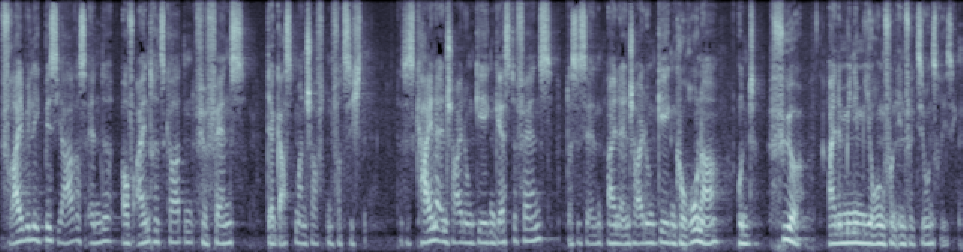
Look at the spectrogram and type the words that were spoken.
freiwillig bis Jahresende auf Eintrittskarten für Fans der Gastmannschaften verzichten. Das ist keine Entscheidung gegen Gästefans, das ist eine Entscheidung gegen Corona und für eine Minimierung von Infektionsrisiken.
